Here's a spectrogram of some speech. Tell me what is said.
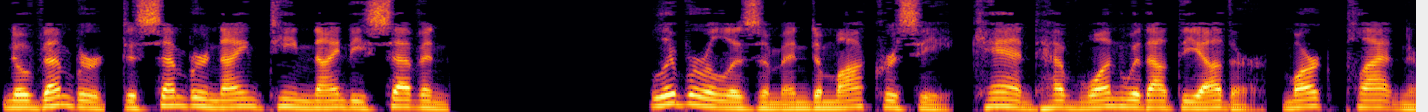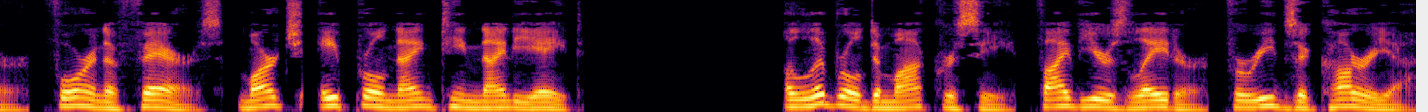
November, December 1997 Liberalism and Democracy, Can't Have One Without the Other, Marc Plattner, Foreign Affairs, March, April 1998 Illiberal Democracy, Five Years Later, Fareed Zakaria,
